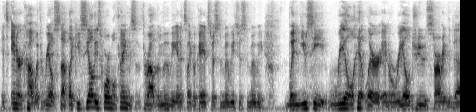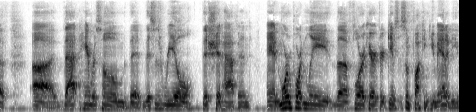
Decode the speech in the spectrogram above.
it's intercut with real stuff. Like you see all these horrible things throughout the movie and it's like, okay, it's just a movie, it's just a movie. When you see real Hitler and real Jews starving to death, uh, that hammers home that this is real, this shit happened and more importantly, the Flora character gives it some fucking humanity.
